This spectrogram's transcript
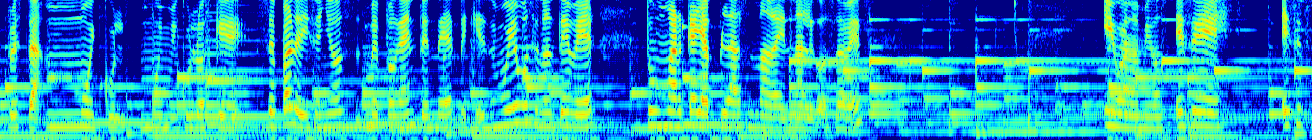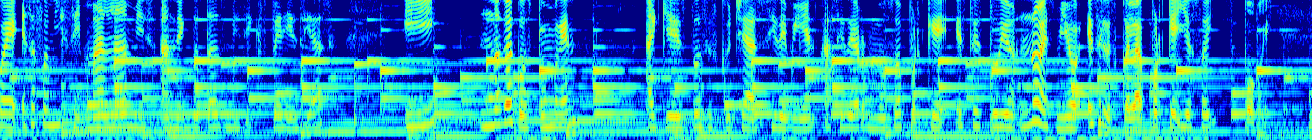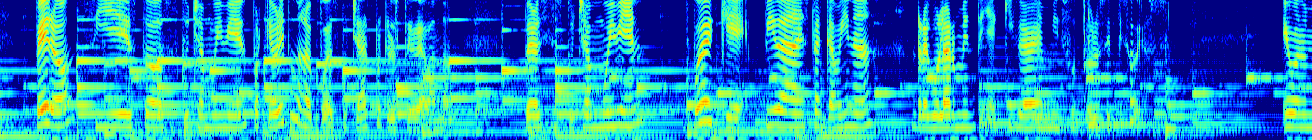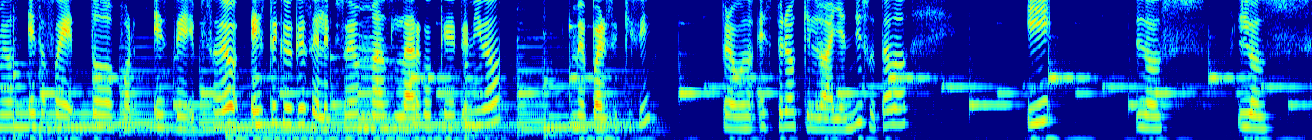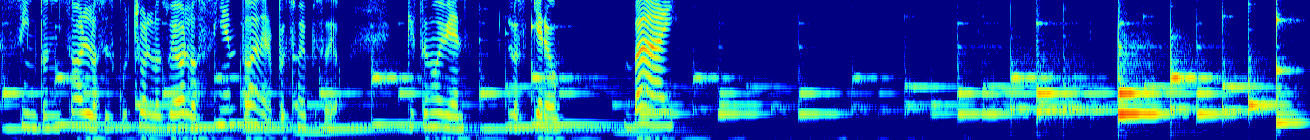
Pero está muy cool, muy muy cool. Los que sepan de diseños me podrán entender de que es muy emocionante ver tu marca ya plasmada en algo, ¿sabes? Y bueno, amigos, ese ese fue esa fue mi semana, mis anécdotas, mis experiencias y no se acostumbren a que esto se escuche así de bien, así de hermoso, porque este estudio no es mío, es de la escuela, porque yo soy pobre. Pero si esto se escucha muy bien, porque ahorita no lo puedo escuchar porque lo estoy grabando, pero si se escucha muy bien, puede que pida esta cabina regularmente y aquí grabe mis futuros episodios. Y bueno amigos, eso fue todo por este episodio. Este creo que es el episodio más largo que he tenido. Me parece que sí. Pero bueno, espero que lo hayan disfrutado. Y los, los sintonizo, los escucho, los veo, los siento en el próximo episodio. Que estén muy bien. Los quiero. Bye.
